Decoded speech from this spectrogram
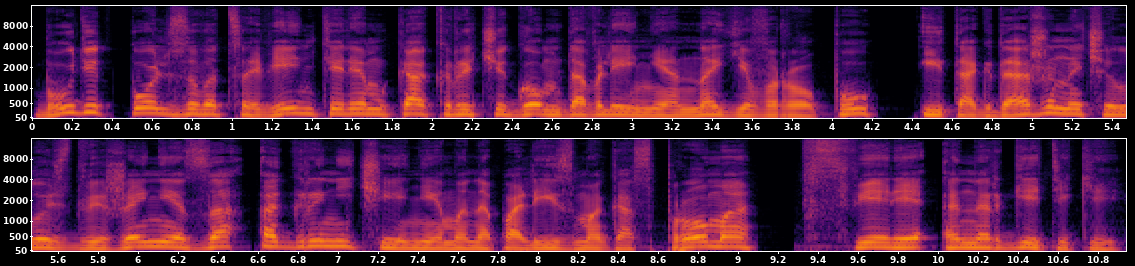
будет пользоваться вентилем как рычагом давления на Европу и тогда же началось движение за ограничение монополизма «Газпрома» в сфере энергетики.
